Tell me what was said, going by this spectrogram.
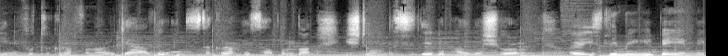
yeni fotoğraflar geldi Instagram hesabından. İşte onu da sizlerle paylaşıyorum. E, izlemeyi, beğenmeyi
